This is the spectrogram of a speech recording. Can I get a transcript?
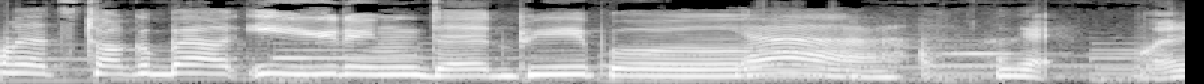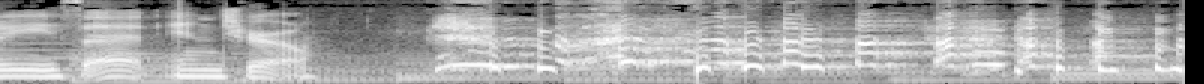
let's talk about eating dead people. Yeah. Okay, what is that intro?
